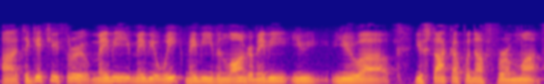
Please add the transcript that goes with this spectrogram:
Uh, to get you through maybe maybe a week, maybe even longer. Maybe you you uh, you stock up enough for a month.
